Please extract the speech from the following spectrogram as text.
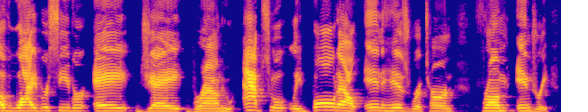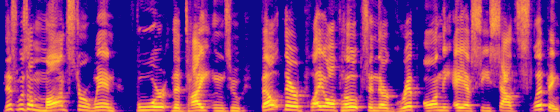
of wide receiver A.J. Brown, who absolutely balled out in his return from injury. This was a monster win for the Titans, who felt their playoff hopes and their grip on the AFC South slipping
